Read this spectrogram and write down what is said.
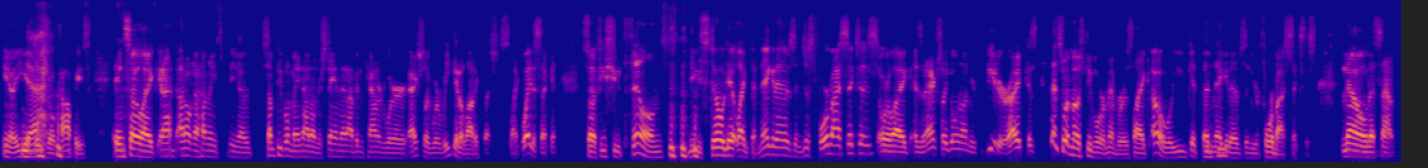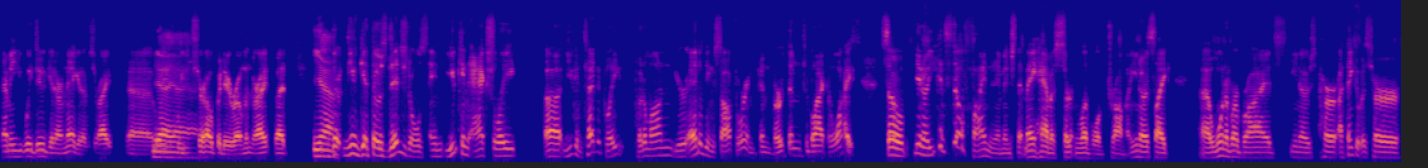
you know you get yeah. digital copies. And so like I, I, don't know how many you know some people may not understand that. I've encountered where actually where we get a lot of questions like wait a second. So if you shoot film do you still get like the negatives and just four by sixes? Or like is it actually going on your computer right? Because that's what most people remember is like oh well you get the mm-hmm. negatives and your four by sixes. No that's not i mean we do get our negatives right? Uh, yeah, we, yeah, we yeah. sure hope we do roman right? But yeah. you get those digitals and you can actually uh, you can technically put them on your editing software and convert them to black and white. So, you know, you can still find an image that may have a certain level of drama. You know, it's like uh, one of our brides, you know, her, I think it was her,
